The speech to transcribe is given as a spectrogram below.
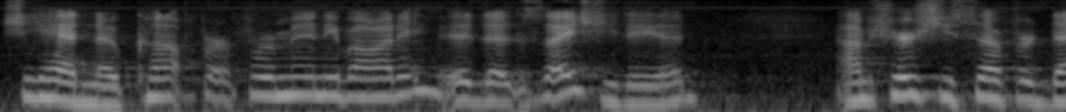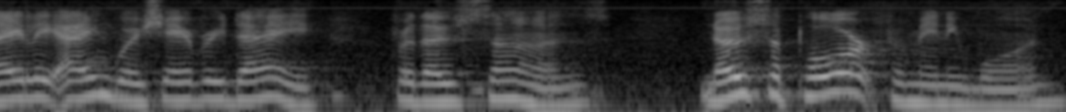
she had no comfort from anybody. It doesn't say she did. I'm sure she suffered daily anguish every day for those sons. No support from anyone,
